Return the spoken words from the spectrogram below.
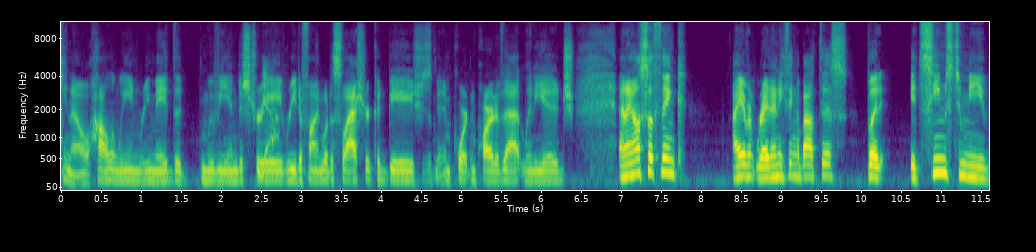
You know, Halloween remade the movie industry, yeah. redefined what a slasher could be. She's an important part of that lineage, and I also think I haven't read anything about this, but it seems to me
